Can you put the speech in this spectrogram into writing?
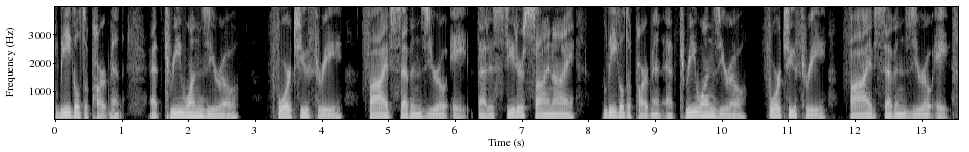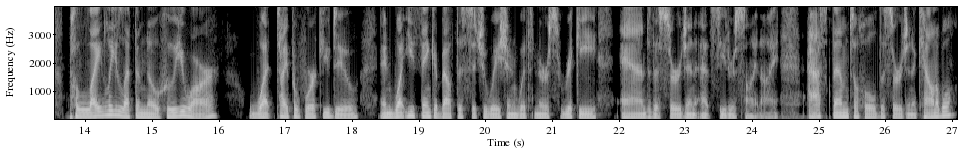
legal department at 310 423 5708. That is Cedars Sinai legal department at 310 423 5708. Politely let them know who you are, what type of work you do, and what you think about this situation with Nurse Ricky and the surgeon at Cedars Sinai. Ask them to hold the surgeon accountable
